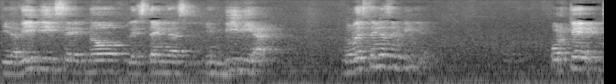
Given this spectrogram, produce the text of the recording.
Y David dice, no les tengas envidia. No les tengas envidia. ¿Por qué?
